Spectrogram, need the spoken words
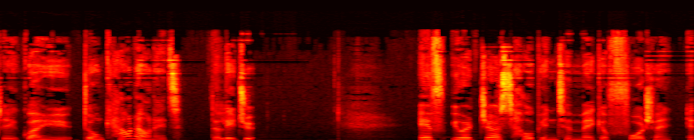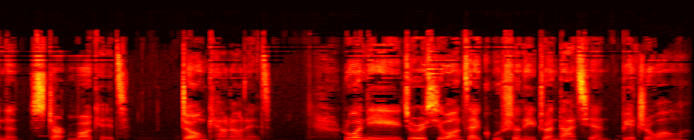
这关于 "Don't count on it" 的例句。If you're just hoping to make a fortune in the stock market, don't count on it。如果你就是希望在股市里赚大钱，别指望了。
